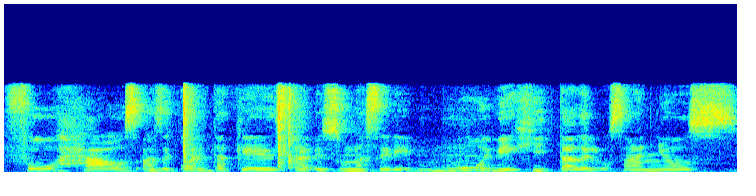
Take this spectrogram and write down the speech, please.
Full House, haz de cuenta que esta es una serie muy viejita de los años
